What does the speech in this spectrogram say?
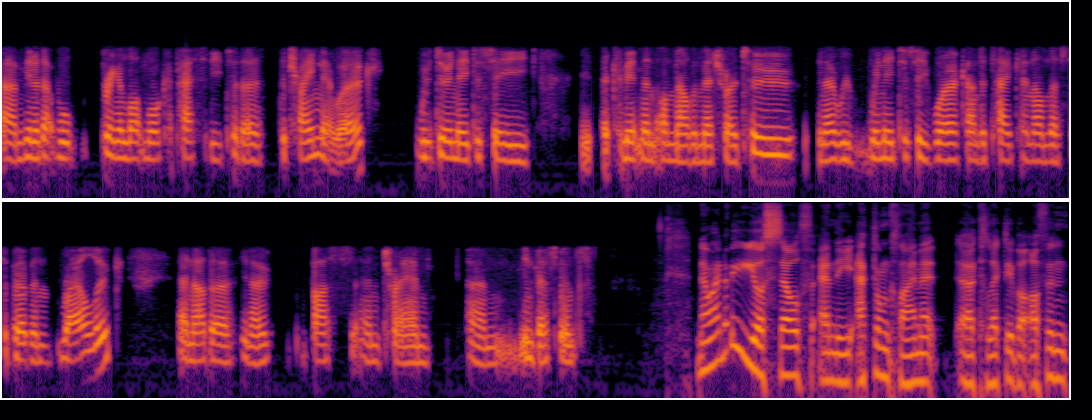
um, you know, that will bring a lot more capacity to the, the train network. We do need to see a commitment on Melbourne Metro 2. You know, we, we need to see work undertaken on the suburban rail loop and other, you know, bus and tram um, investments now, I know you yourself and the Act on Climate uh, collective are often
